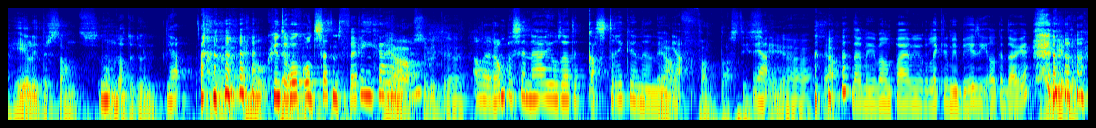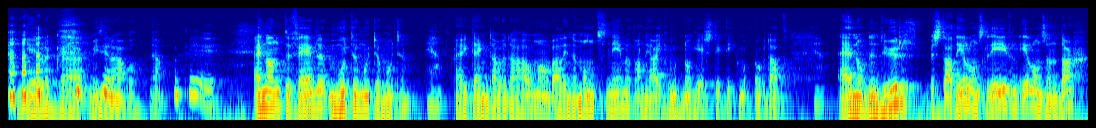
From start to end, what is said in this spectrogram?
heel interessant om dat te doen. ja. Eh, en ook Je kunt er ook ontzettend ver in gaan. Ja, hè? absoluut. Alle rampenscenario's uit de kast trekken. En, ja, ja. fantastisch. Ja. hè, eh, ja. Daar ben je wel een paar uur lekker mee bezig elke dag. hè? Heerlijk, heerlijk miserabel. Ja. Oké. En dan de vijfde, moeten, moeten, moeten. Ja. Ik denk dat we dat allemaal wel in de mond nemen, van ja, ik moet nog eerst dit, ik moet nog dat. Ja. En op den duur bestaat heel ons leven, heel onze dag,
